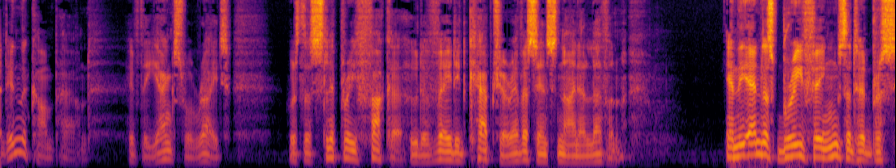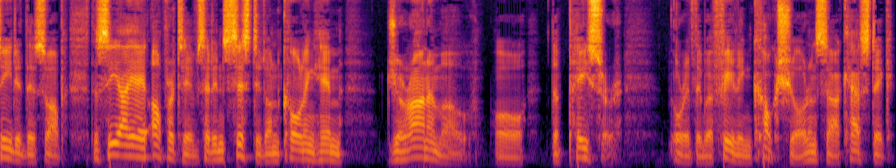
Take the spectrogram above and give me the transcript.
And in the compound, if the Yanks were right, was the slippery fucker who'd evaded capture ever since 9 11. In the endless briefings that had preceded this op, the CIA operatives had insisted on calling him Geronimo, or the Pacer, or if they were feeling cocksure and sarcastic,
